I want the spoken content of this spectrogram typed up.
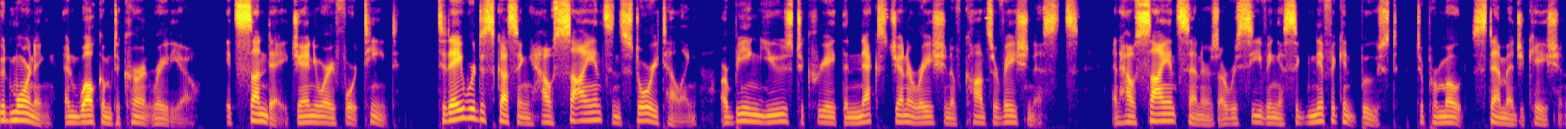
Good morning and welcome to Current Radio. It's Sunday, January 14th. Today we're discussing how science and storytelling are being used to create the next generation of conservationists and how science centers are receiving a significant boost to promote STEM education.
